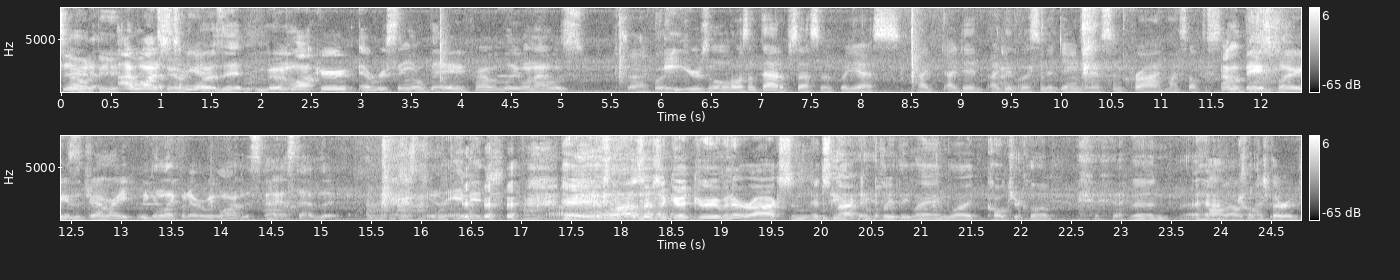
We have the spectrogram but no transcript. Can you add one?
that would Dude, be. I watched, That's what was it, Moonwalker every single day, probably, when I was exactly. eight years old. I wasn't that obsessive, but yes, I, I did I did I listen to. Dangerous and cry myself to sleep. I'm a bass player. He's a drummer. He, we can like whatever we want. This guy has to have the, just, you know, the image. Hey, as long as there's a good groove and it rocks and it's not completely lame like Culture Club, then uh, Oh, that was my third.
